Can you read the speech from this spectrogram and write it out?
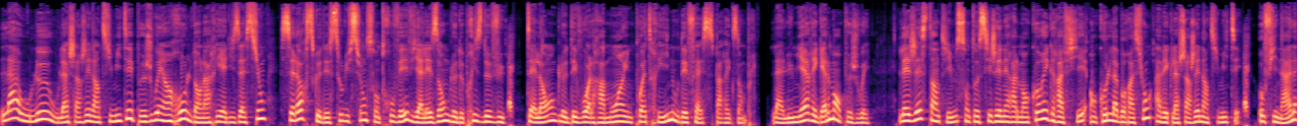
Là où le ou la chargée d'intimité peut jouer un rôle dans la réalisation, c'est lorsque des solutions sont trouvées via les angles de prise de vue. Tel angle dévoilera moins une poitrine ou des fesses, par exemple. La lumière également peut jouer. Les gestes intimes sont aussi généralement chorégraphiés en collaboration avec la chargée d'intimité. Au final,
